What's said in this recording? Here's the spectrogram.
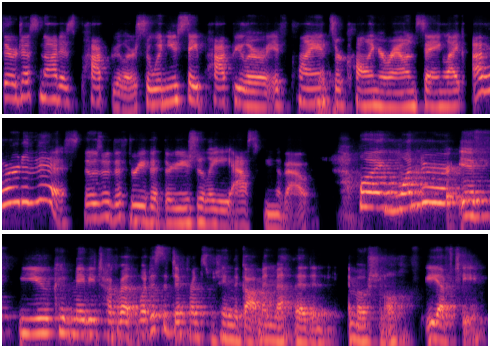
They're just not as popular. So when you say popular, if clients are calling around saying, like, I heard of this, those are the three that they're usually asking about. Well, I wonder if you could maybe talk about what is the difference between the Gottman method and emotional EFT?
